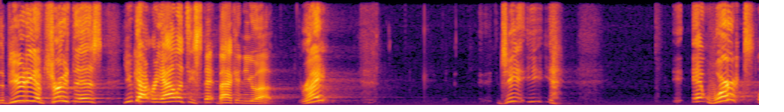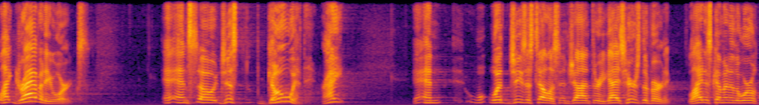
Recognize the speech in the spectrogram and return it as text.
The beauty of truth is you got reality backing you up, right? It works like gravity works. And so just go with it, right? And what Jesus tell us in John 3, guys, here's the verdict. Light has come into the world.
